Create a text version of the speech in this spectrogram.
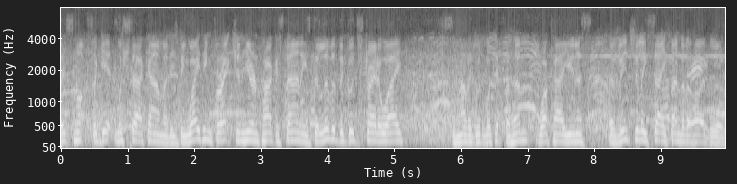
Let's not forget Mushtaq Ahmed. He's been waiting for action here in Pakistan. He's delivered the goods straight away. It's another good wicket for him. Waqar Younis eventually safe under the high ball.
